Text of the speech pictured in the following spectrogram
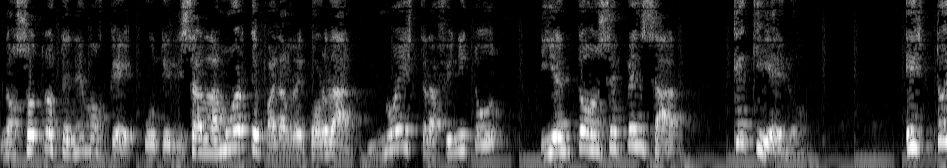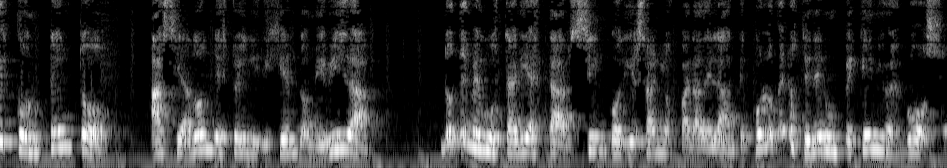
nosotros tenemos que utilizar la muerte para recordar nuestra finitud y entonces pensar, ¿qué quiero? ¿Estoy contento hacia dónde estoy dirigiendo mi vida? ¿Dónde me gustaría estar 5 o 10 años para adelante? Por lo menos tener un pequeño esbozo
